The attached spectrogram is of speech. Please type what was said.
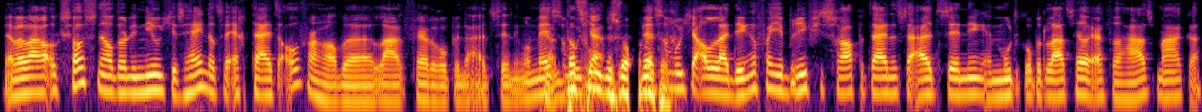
Ja, we waren ook zo snel door die nieuwtjes heen dat we echt tijd over hadden verderop in de uitzending. Want Ja, meestal, dat moet, vond ik je, dus wel meestal prettig. moet je allerlei dingen van je briefjes schrappen tijdens de uitzending. En moet ik op het laatst heel erg veel haast maken.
